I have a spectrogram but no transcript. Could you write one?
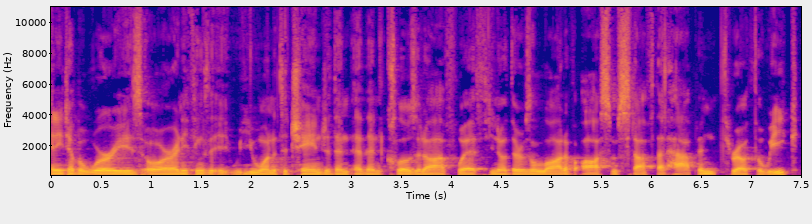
any type of worries or anything that you wanted to change and then and then close it off with you know there was a lot of awesome stuff that happened throughout the week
